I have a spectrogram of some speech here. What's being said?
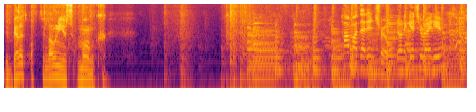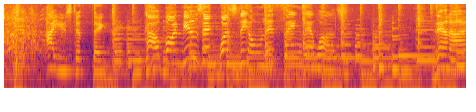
The Ballad of Thelonious Monk. How about that intro? Don't get you right here? I used to think cowboy music was the only thing there was. Then I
